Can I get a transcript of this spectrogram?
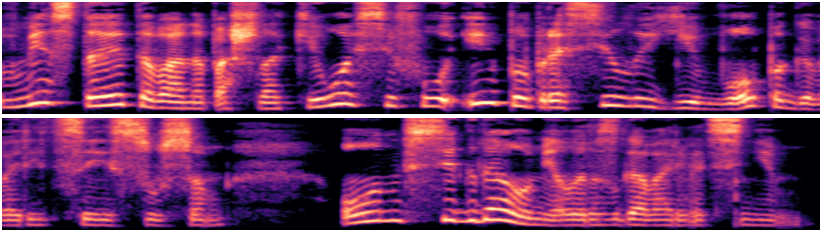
Вместо этого она пошла к Иосифу и попросила его поговорить с Иисусом. Он всегда умел разговаривать с ним.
